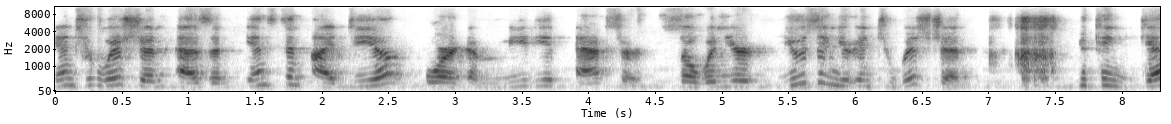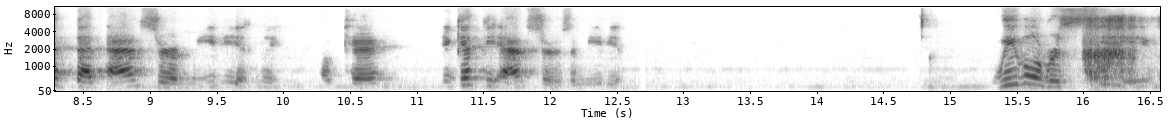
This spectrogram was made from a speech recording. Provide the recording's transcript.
Intuition as an instant idea or an immediate answer. So when you're using your intuition, you can get that answer immediately, okay? You get the answers immediately. We will receive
